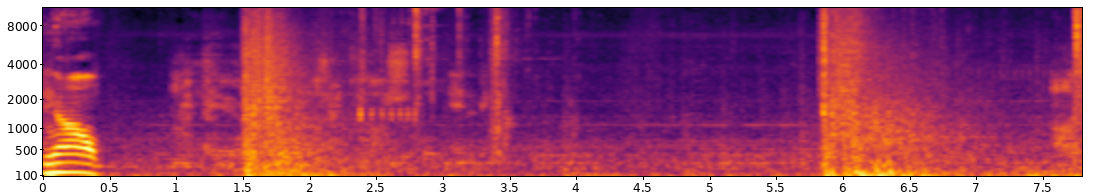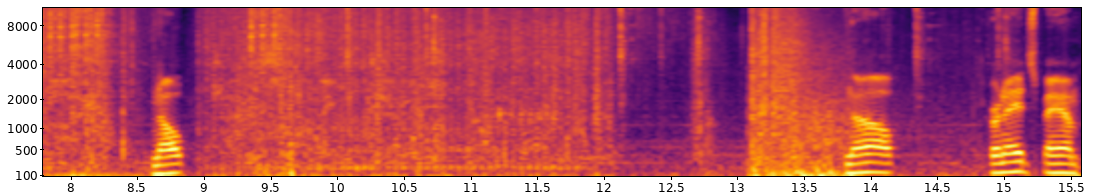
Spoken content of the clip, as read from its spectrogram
No. Nope. No. Grenade spam.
